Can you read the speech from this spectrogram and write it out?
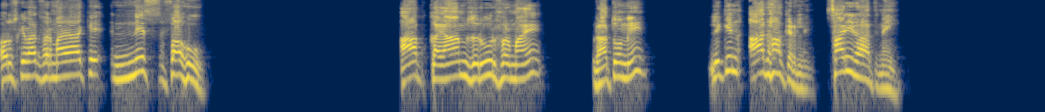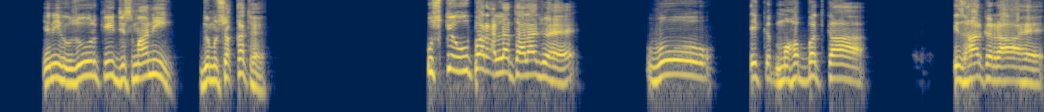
اور اس کے بعد فرمایا کہ نصف آپ قیام ضرور فرمائیں راتوں میں۔ لیکن آدھا کر لیں، ساری رات نہیں۔ یعنی حضور کی جسمانی جو مشقت ہے، اس کے اوپر اللہ تعالی جو ہے، وہ ایک محبت کا اظہار کر رہا ہے۔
